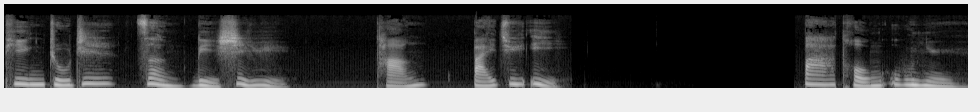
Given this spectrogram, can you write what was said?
听竹枝赠李世玉》，唐·白居易。巴童巫女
